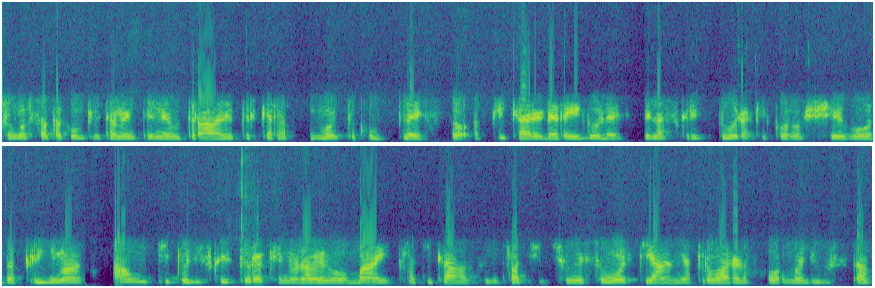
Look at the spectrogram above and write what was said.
sono stata completamente neutrale perché era molto complesso applicare le regole della scrittura che conoscevo da prima a un tipo di scrittura che non avevo mai praticato. Infatti ci ho messo molti anni a trovare la forma giusta.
